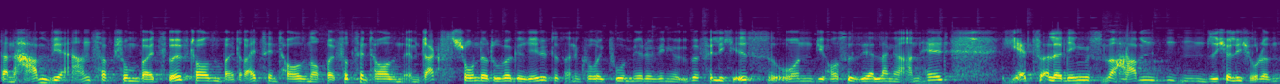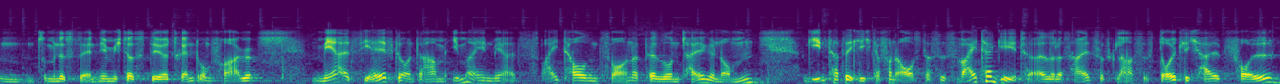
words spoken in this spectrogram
dann haben wir ernsthaft schon bei 12.000, bei 13.000, auch bei 14.000 im DAX schon darüber geredet, dass eine Korrektur mehr oder weniger überfällig ist und die Hosse sehr lange anhält. Jetzt allerdings haben sicherlich, oder zumindest entnehme ich das der Trendumfrage, mehr als die Hälfte, und da haben immerhin mehr als 2.200 Personen teilgenommen, genommen, gehen tatsächlich davon aus, dass es weitergeht. Also das heißt, das Glas ist deutlich halb voll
